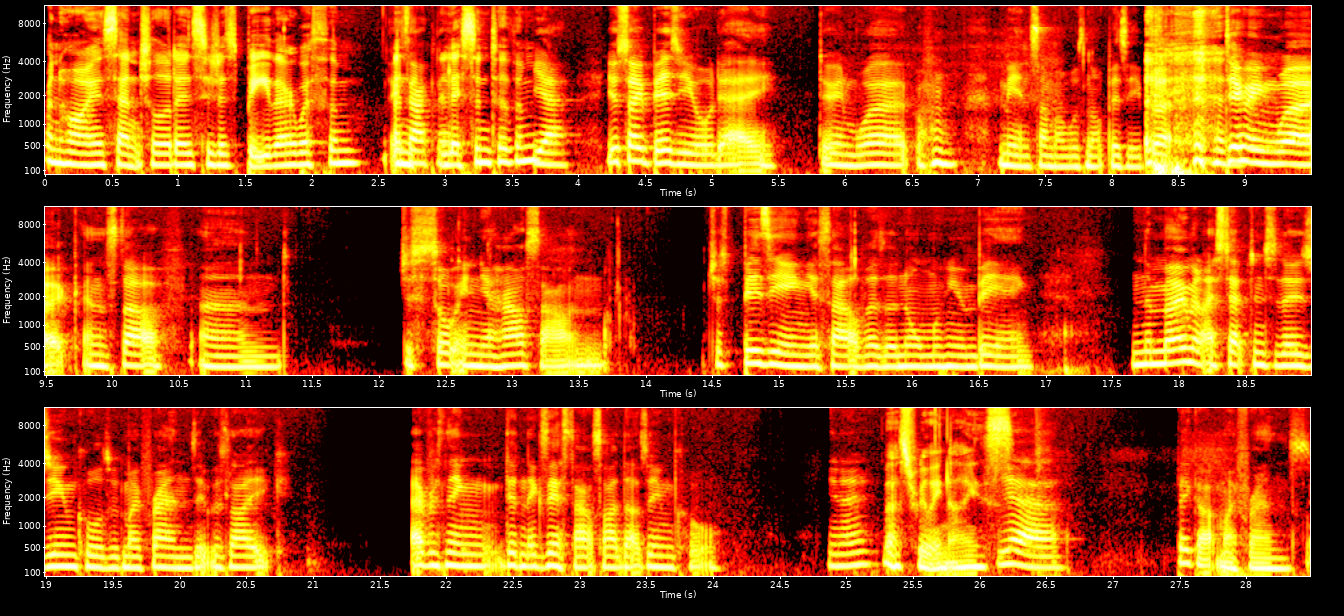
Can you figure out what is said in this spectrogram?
and how essential it is to just be there with them and Exactly. listen to them. Yeah. You're so busy all day doing work. Me and Summer was not busy, but doing work and stuff and just sorting your house out and just busying yourself as a normal human being. And the moment I stepped into those Zoom calls with my friends, it was like everything didn't exist outside that Zoom call. You know? That's really nice. Yeah. Big up, my friends.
